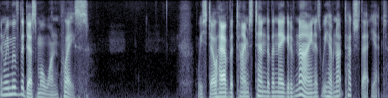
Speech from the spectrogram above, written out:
And we move the decimal one place. We still have the times 10 to the negative 9 as we have not touched that yet.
